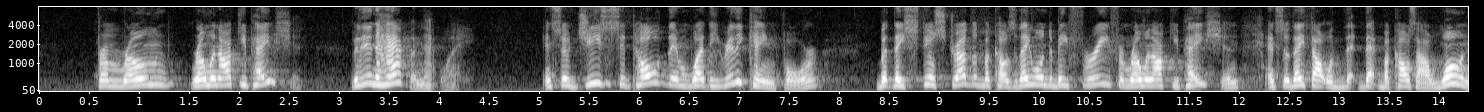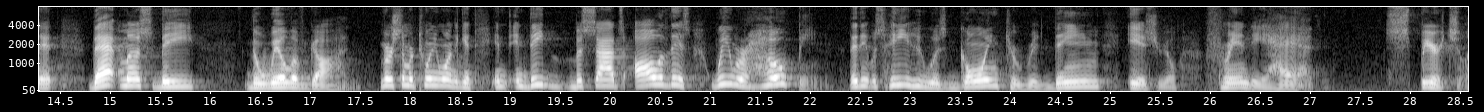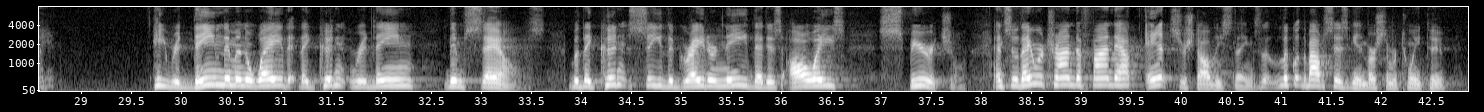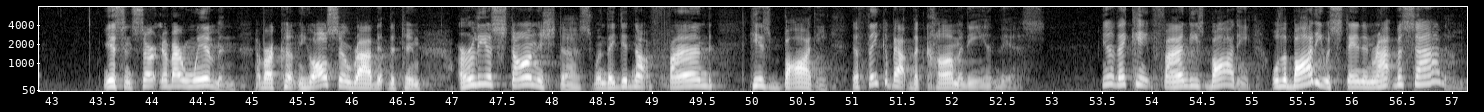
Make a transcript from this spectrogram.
from Rome, Roman occupation. But it didn't happen that way. And so Jesus had told them what he really came for, but they still struggled because they wanted to be free from Roman occupation. And so they thought, well, that, that because I want it, that must be the will of God. Verse number 21 again. In, indeed, besides all of this, we were hoping that it was He who was going to redeem Israel. Friend, He had spiritually. He redeemed them in a way that they couldn't redeem themselves. But they couldn't see the greater need that is always spiritual. And so they were trying to find out answers to all these things. Look what the Bible says again, verse number 22. Yes, and certain of our women of our company who also arrived at the tomb early astonished us when they did not find his body. Now think about the comedy in this. You know, they can't find his body. Well, the body was standing right beside them.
